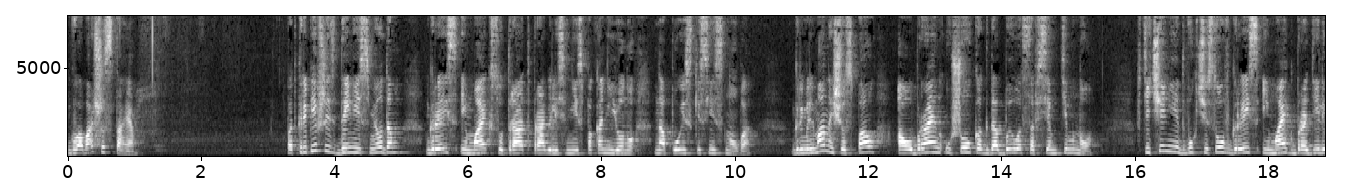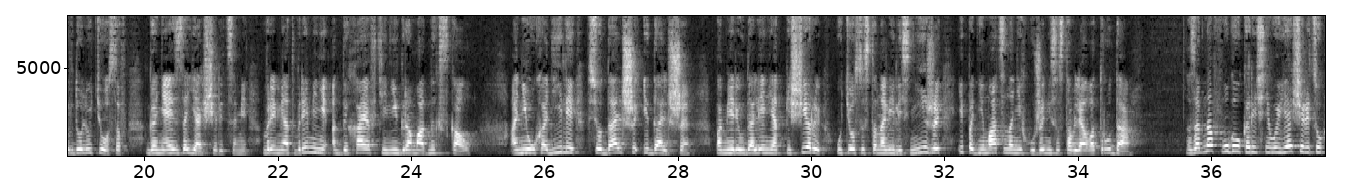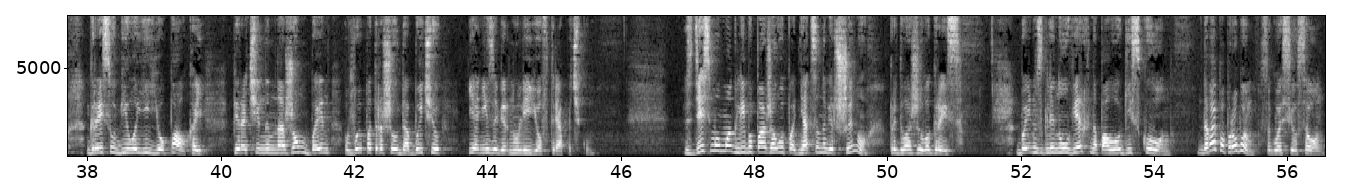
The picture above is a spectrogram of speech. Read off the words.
Глава шестая. Подкрепившись дыней с медом, Грейс и Майк с утра отправились вниз по каньону на поиски съестного. Гремельман еще спал, а О'Брайен ушел, когда было совсем темно. В течение двух часов Грейс и Майк бродили вдоль утесов, гоняясь за ящерицами, время от времени отдыхая в тени громадных скал. Они уходили все дальше и дальше – по мере удаления от пещеры утесы становились ниже, и подниматься на них уже не составляло труда. Загнав в угол коричневую ящерицу, Грейс убила ее палкой. Перочинным ножом Бэйн выпотрошил добычу, и они завернули ее в тряпочку. «Здесь мы могли бы, пожалуй, подняться на вершину», – предложила Грейс. Бэйн взглянул вверх на пологий склон. «Давай попробуем», – согласился он.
